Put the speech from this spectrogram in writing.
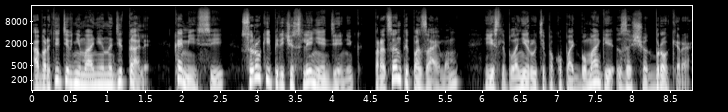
Обратите внимание на детали – комиссии, сроки перечисления денег, проценты по займам, если планируете покупать бумаги за счет брокера.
